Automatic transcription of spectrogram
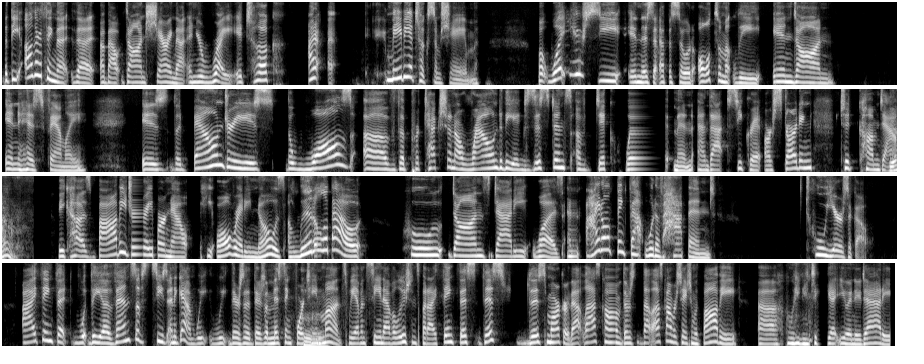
But the other thing that that about don sharing that and you're right it took i I- maybe it took some shame but what you see in this episode ultimately in don in his family is the boundaries the walls of the protection around the existence of Dick Whitman and that secret are starting to come down Yeah. because Bobby Draper now he already knows a little about who Don's daddy was and I don't think that would have happened 2 years ago. I think that w- the events of season and again we we there's a there's a missing 14 Hmm. months. We haven't seen evolutions but I think this this this marker that last con there's that last conversation with Bobby uh we need to get you a new daddy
